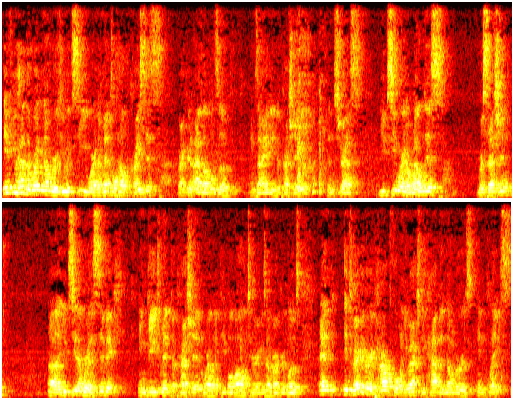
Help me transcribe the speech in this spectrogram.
if you had the right numbers, you would see we're in a mental health crisis, record high levels of anxiety and depression and stress. You'd see we're in a wellness recession. Uh, you'd see that we're in a civic engagement depression, where like people volunteering is at record lows. And it's very, very powerful when you actually have the numbers in place.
